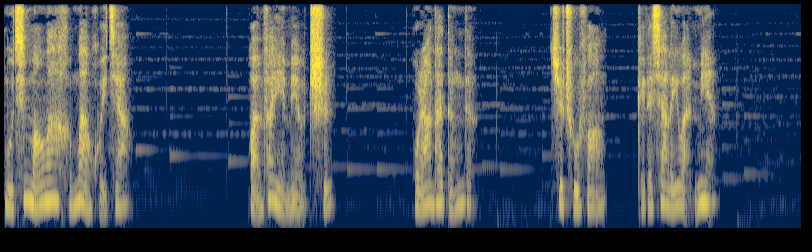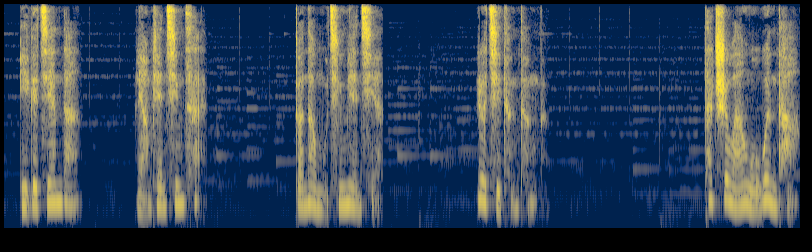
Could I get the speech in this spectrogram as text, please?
母亲忙完很晚回家，晚饭也没有吃，我让他等等，去厨房给他下了一碗面，一个煎蛋，两片青菜，端到母亲面前。热气腾腾的，他吃完，我问他：“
